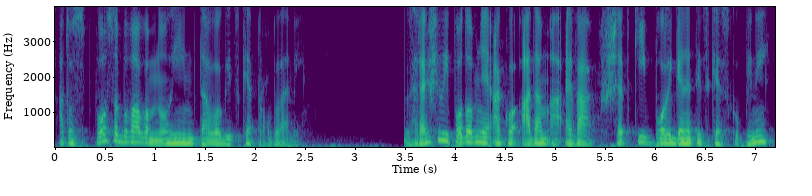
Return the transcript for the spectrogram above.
a to spôsobovalo mnohým teologické problémy. Zhrešili podobne ako Adam a Eva všetky polygenetické skupiny?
